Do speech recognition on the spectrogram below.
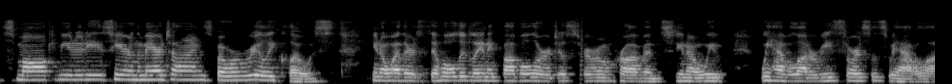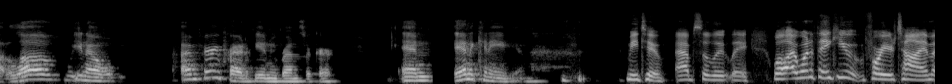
small communities here in the Maritimes, but we're really close. You know, whether it's the whole Atlantic bubble or just our own province, you know, we we have a lot of resources, we have a lot of love. You know, I'm very proud to be a New Brunswicker and and a Canadian. Me too. Absolutely. Well, I want to thank you for your time.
